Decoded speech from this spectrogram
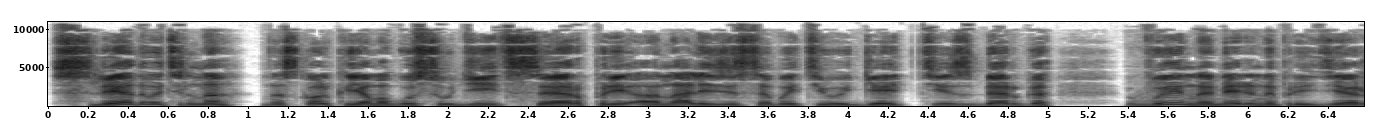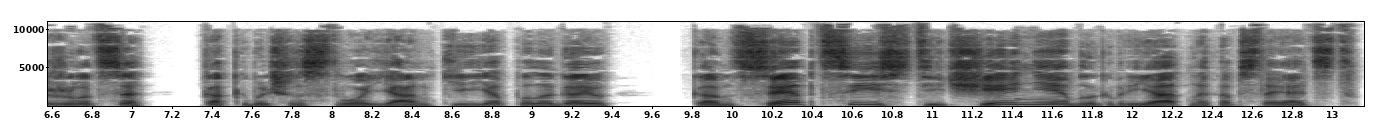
Следовательно, насколько я могу судить, сэр, при анализе событий у Геттисберга вы намерены придерживаться, как и большинство янки, я полагаю, концепции стечения благоприятных обстоятельств.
